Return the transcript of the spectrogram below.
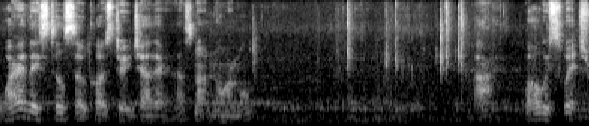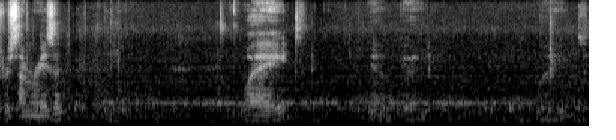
Why are they still so close to each other? That's not normal. Ah, well, we switched for some reason. Wait. Yeah, good. Wait.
